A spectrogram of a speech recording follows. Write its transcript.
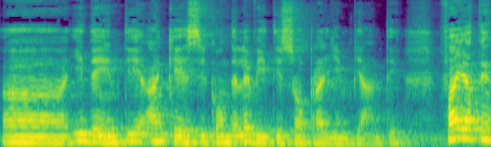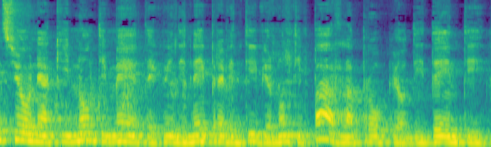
Uh, i denti anch'essi con delle viti sopra gli impianti. Fai attenzione a chi non ti mette, quindi nei preventivi o non ti parla proprio di denti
